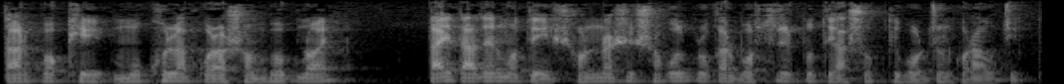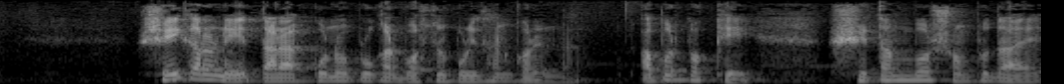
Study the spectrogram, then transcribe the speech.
তার পক্ষে মোক্ষ লাভ করা সম্ভব নয়। তাই তাদের মতে সন্ন্যাসীর সকল প্রকার বস্ত্রের প্রতি আসক্তি বর্জন করা উচিত। সেই কারণে তারা কোনো প্রকার বস্ত্র পরিধান করেন না। অপরপক্ষে শ্বেতাম্বর সম্প্রদায়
